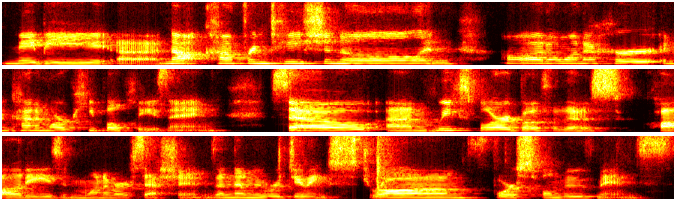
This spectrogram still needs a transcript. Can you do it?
maybe uh, not confrontational and oh i don't want to hurt and kind of more people pleasing. So um, we explored both of those qualities in one of our sessions and then we were doing strong forceful movements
